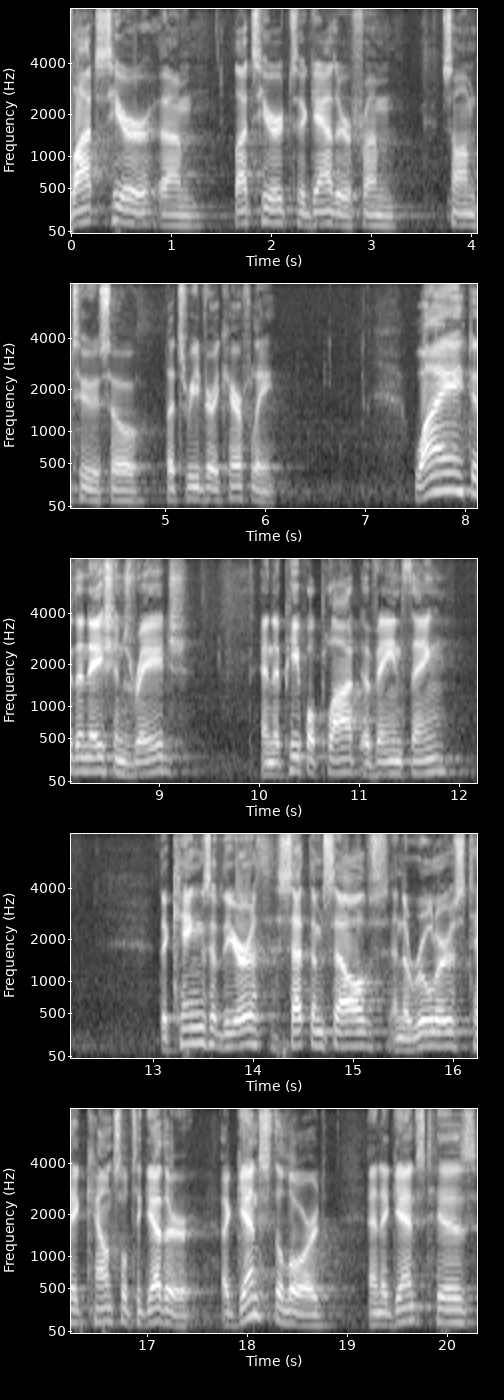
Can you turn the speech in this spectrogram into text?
Lots here, um, lots here to gather from Psalm 2, so let's read very carefully. Why do the nations rage and the people plot a vain thing? The kings of the earth set themselves, and the rulers take counsel together against the Lord and against his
